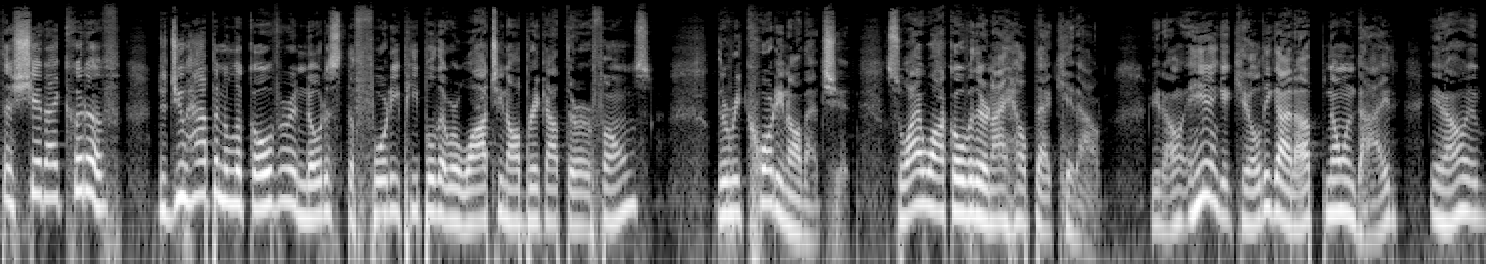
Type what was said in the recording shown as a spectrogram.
the shit I could have. Did you happen to look over and notice the 40 people that were watching all break out their phones? They're recording all that shit. So I walk over there and I help that kid out. You know, he didn't get killed. He got up. No one died. You know,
